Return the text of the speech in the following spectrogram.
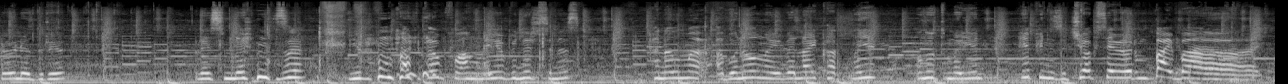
şöyle duruyor. Resimlerinizi yorumlarda puanlayabilirsiniz. Kanalıma abone olmayı ve like atmayı unutmayın. Hepinizi çok seviyorum. Bay bay.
